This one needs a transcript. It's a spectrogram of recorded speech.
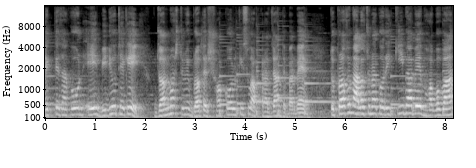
দেখতে থাকুন। এই ভিডিও থেকে জন্মাষ্টমী ব্রতের সকল কিছু আপনারা জানতে পারবেন। তো প্রথমে আলোচনা করি কীভাবে ভগবান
